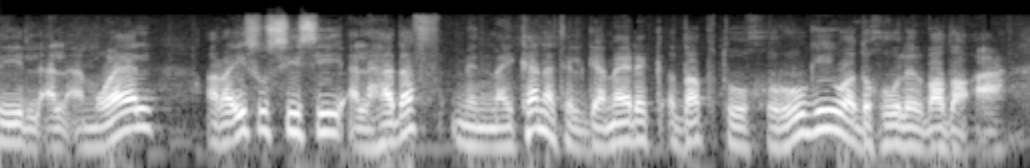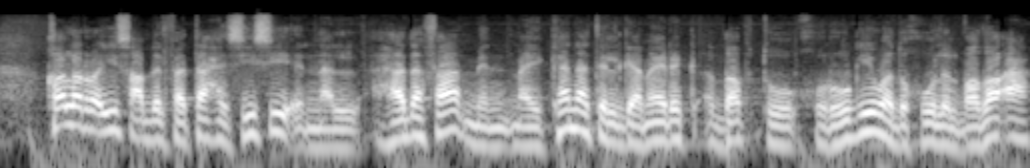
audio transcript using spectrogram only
تحصيل الأموال الرئيس السيسي الهدف من ميكنة الجمارك ضبط خروج ودخول البضائع. قال الرئيس عبد الفتاح السيسي إن الهدف من ميكنة الجمارك ضبط خروج ودخول البضائع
